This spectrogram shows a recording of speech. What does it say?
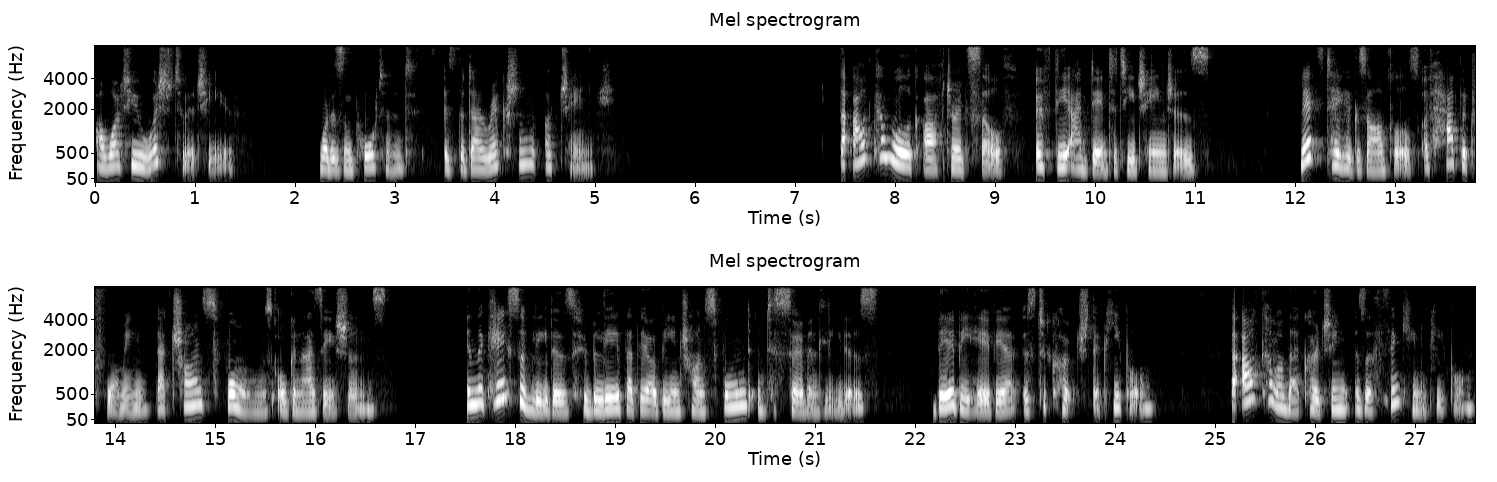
are what you wish to achieve. What is important is the direction of change. The outcome will look after itself if the identity changes. Let's take examples of habit forming that transforms organizations. In the case of leaders who believe that they are being transformed into servant leaders, their behavior is to coach their people. The outcome of that coaching is a thinking people.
